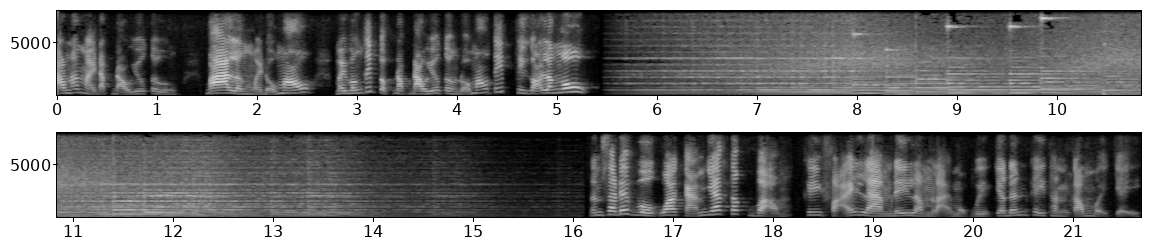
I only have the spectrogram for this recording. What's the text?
tao nói mày đập đầu vô tường, ba lần mày đổ máu, mày vẫn tiếp tục đập đầu vô tường đổ máu tiếp thì gọi là ngu. Làm sao để vượt qua cảm giác thất vọng khi phải làm đi làm lại một việc cho đến khi thành công vậy chị?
